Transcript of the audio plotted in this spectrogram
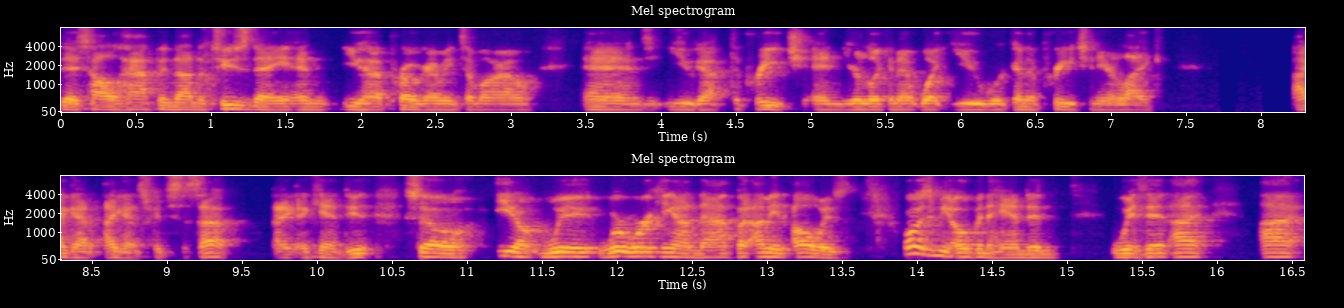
this all happened on a Tuesday, and you have programming tomorrow and you got to preach and you're looking at what you were going to preach and you're like i got i got to switch this up. I, I, can't do it so you know we we're working on that but i mean always we're always gonna be open-handed with it. I i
